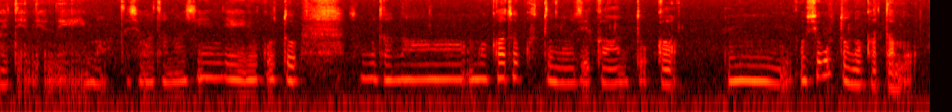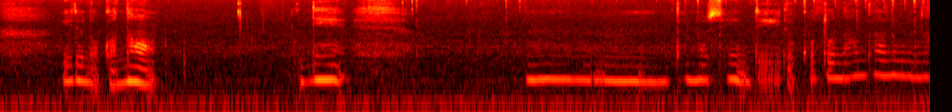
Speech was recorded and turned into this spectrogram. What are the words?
えてんだよね。今私は楽しんでいること。そうだな。まあ、家族との時間とか。うんお仕事の方もいるのかな？でうん楽しんでいることなんだろうな。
